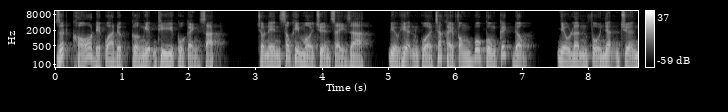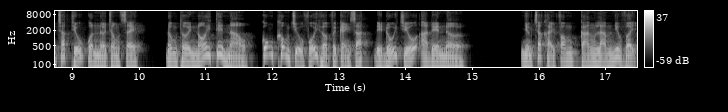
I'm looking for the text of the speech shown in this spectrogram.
rất khó để qua được cửa nghiệm thi của cảnh sát. Cho nên sau khi mọi chuyện xảy ra, biểu hiện của Trác Hải Phong vô cùng kích động, nhiều lần phủ nhận chuyện Trác thiếu quân ở trong xe, đồng thời nói thế nào cũng không chịu phối hợp với cảnh sát để đối chiếu ADN. Nhưng chắc Hải Phong càng làm như vậy,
